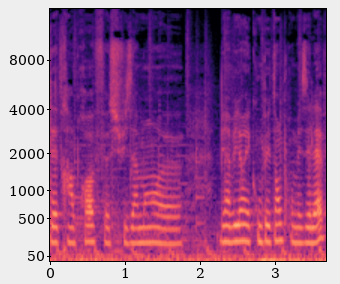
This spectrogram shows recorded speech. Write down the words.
d'être un prof suffisamment euh, bienveillant et compétent pour mes élèves.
